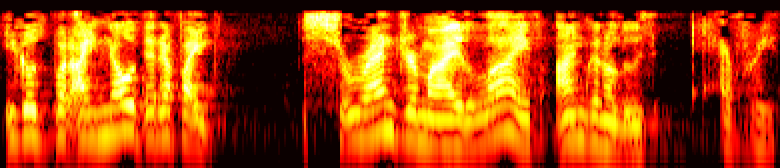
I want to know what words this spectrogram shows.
He goes, but I know that if I surrender my life, I'm going to lose everything.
